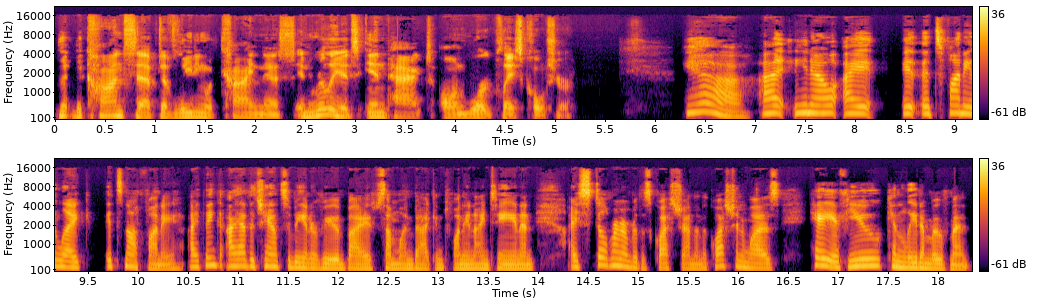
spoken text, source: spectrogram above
the, the concept of leading with kindness and really its impact on workplace culture. Yeah. I, you know, I, it, it's funny. Like, it's not funny. I think I had the chance to be interviewed by someone back in 2019 and I still remember this question. And the question was, Hey, if you can lead a movement,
